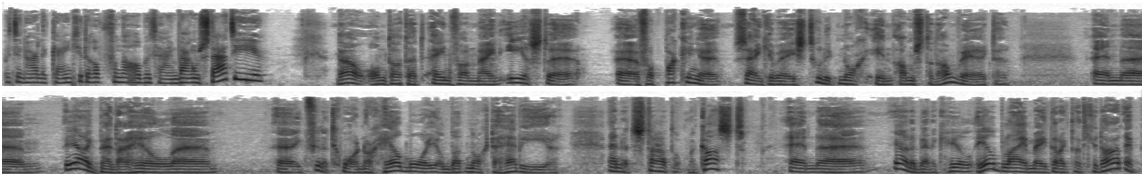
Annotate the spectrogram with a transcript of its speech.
met een harlekijntje erop van de Albert Heijn. Waarom staat hij hier? Nou, omdat het een van mijn eerste uh, verpakkingen zijn geweest toen ik nog in Amsterdam werkte. En uh, ja, ik ben daar heel. Uh, uh, ik vind het gewoon nog heel mooi om dat nog te hebben hier. En het staat op mijn kast. En ja, daar ben ik heel, heel blij mee dat ik dat gedaan heb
